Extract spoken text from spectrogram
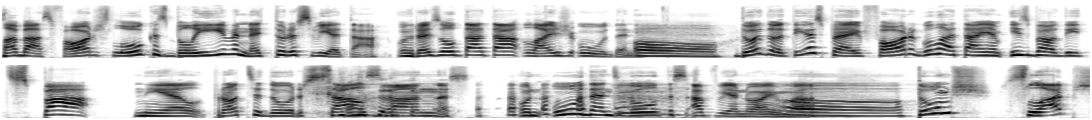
Labās foras lūkas blīve neturas vietā, un rezultātā laiž ūdeni. Oh. Dodot iespēju fora gulētājiem izbaudīt spā nielu procedūras, sāls vannas un ūdens gultas apvienojumā. Oh. Tumšs, slapjš,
